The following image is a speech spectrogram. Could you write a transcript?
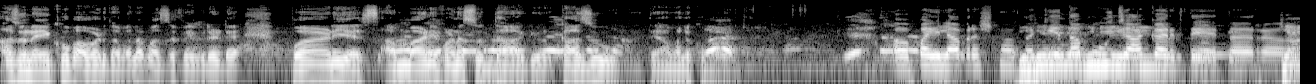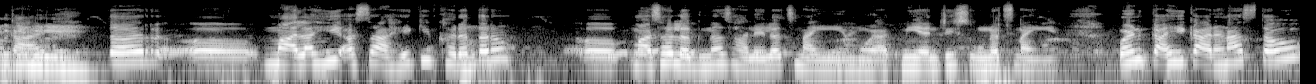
अजूनही खूप आवडतं मला माझं फेवरेट आहे. पण येस आंबा आणि फणस सुद्धा किंवा काजू ते आम्हाला खूप आवडतं. अ, पहिला प्रश्न होता की आता पूजा करते तर अ, काय? तर अ, मलाही असं आहे की खरं तर माझं लग्न झालेलंच नाही आहे मुळात. मी यांची सूनच नाही आहे पण काही कारणास्तव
